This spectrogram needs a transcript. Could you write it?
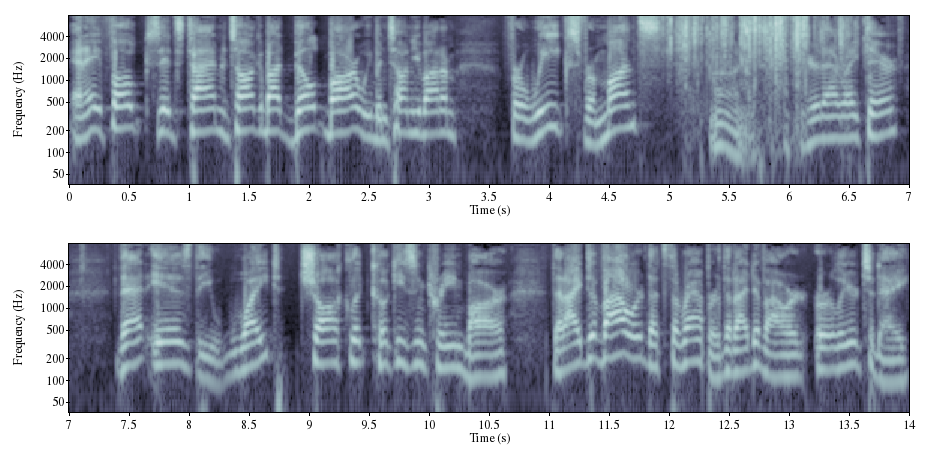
And hey, folks, it's time to talk about Built Bar. We've been telling you about them for weeks, for months. Oh, you hear that right there? That is the white chocolate cookies and cream bar that I devoured. That's the wrapper that I devoured earlier today.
